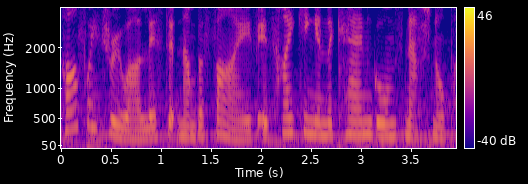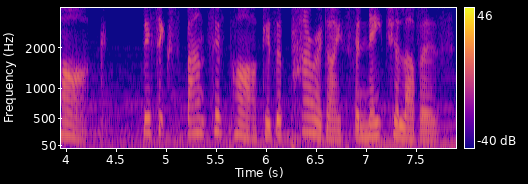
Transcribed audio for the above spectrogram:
Halfway through our list at number 5 is hiking in the Cairngorms National Park. This expansive park is a paradise for nature lovers,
